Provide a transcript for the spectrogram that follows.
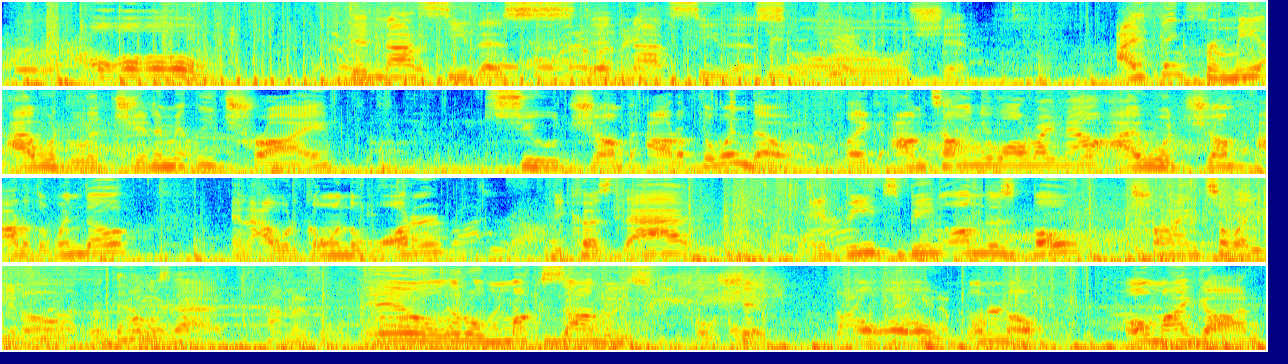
Oh, oh, oh, oh. Did not see this. Did not see this. Oh shit. I think for me, I would legitimately try to jump out of the window. Like, I'm telling you all right now, I would jump out of the window and I would go in the water because that, it beats being on this boat trying to like, you know, what the hell is that? Ew, little muck zombies. Oh shit. Oh, oh, oh, no, no, no. Oh my god.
